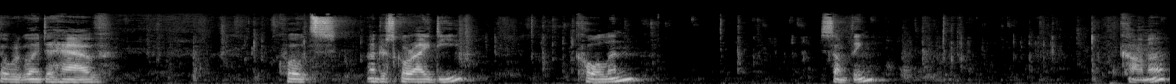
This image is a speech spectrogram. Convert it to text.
So we're going to have quotes underscore ID colon something comma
